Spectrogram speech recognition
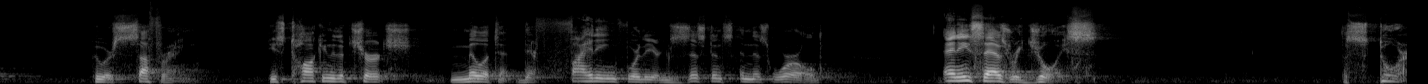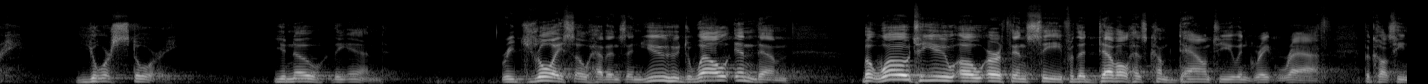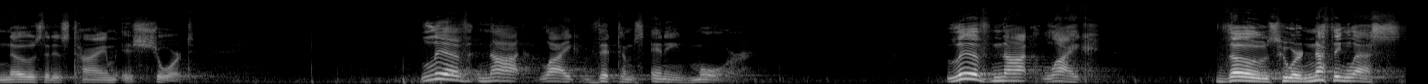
who are suffering. He's talking to the church militant. They're fighting for their existence in this world. And he says, Rejoice. The story, your story, you know the end. Rejoice, O heavens, and you who dwell in them. But woe to you, O earth and sea, for the devil has come down to you in great wrath, because he knows that his time is short. Live not like victims anymore. Live not like those who are nothing less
